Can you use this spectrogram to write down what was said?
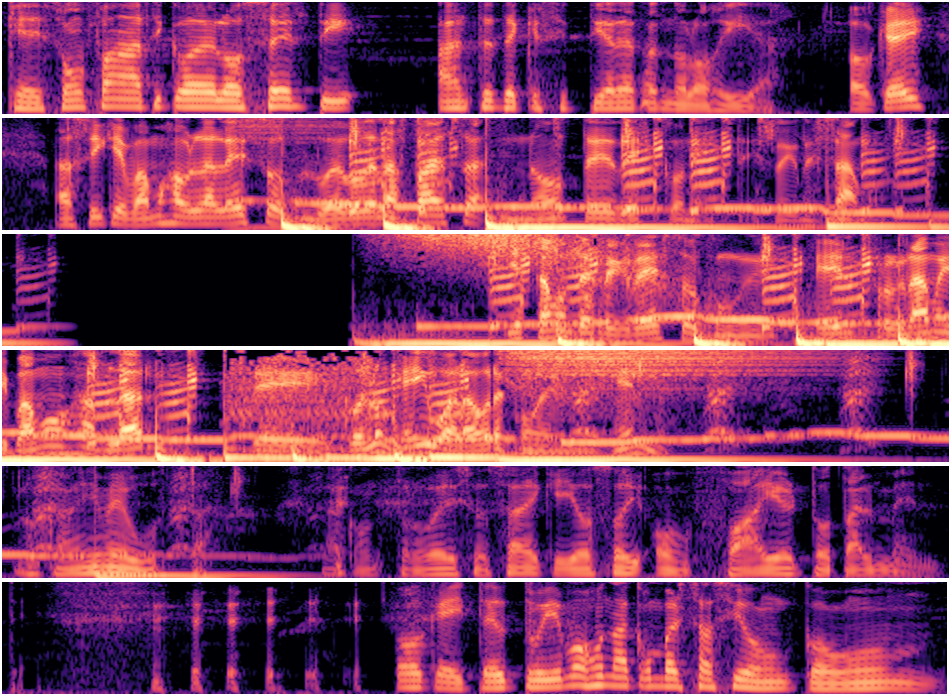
que son fanáticos de los Celtics antes de que existiera tecnología. ¿Ok? Así que vamos a hablar de eso luego de la falsa. No te desconectes. Regresamos. Y estamos de regreso con el, el programa y vamos a hablar de Gordon Hayward ahora con el ingenio. Lo que a mí me gusta, la controversia. Sabes que yo soy on fire totalmente. Ok, te- tuvimos una conversación con un,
